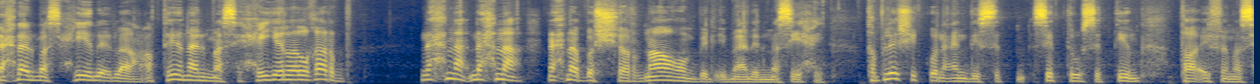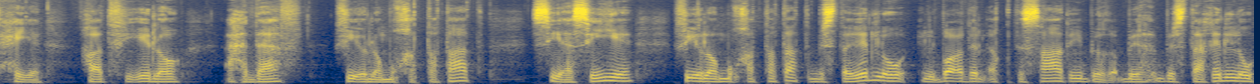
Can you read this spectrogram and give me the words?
نحن المسيحيين اللي أعطينا المسيحية للغرب. نحن نحن نحن بشرناهم بالإيمان المسيحي. طب ليش يكون عندي ست- 66 طائفة مسيحية؟ هذا في له أهداف في له مخططات سياسية في له مخططات بيستغلوا البعد الاقتصادي بيستغلوا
